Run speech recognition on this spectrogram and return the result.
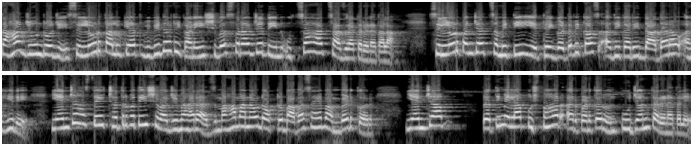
सहा जून रोजी सिल्लोड तालुक्यात विविध ठिकाणी शिवस्वराज्य दिन उत्साहात साजरा करण्यात आला. सिल्लोड पंचायत समिती येथे गटविकास अधिकारी दादाराव अहिरे यांच्या हस्ते छत्रपती शिवाजी महाराज महामानव डॉक्टर बाबासाहेब आंबेडकर यांच्या प्रतिमेला पुष्पहार अर्पण करून पूजन करण्यात आले.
